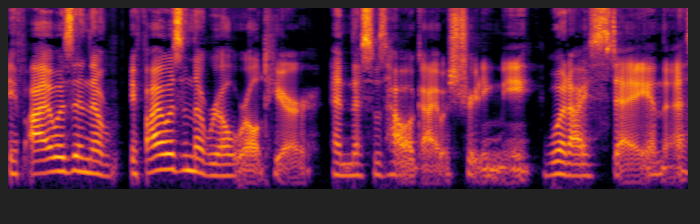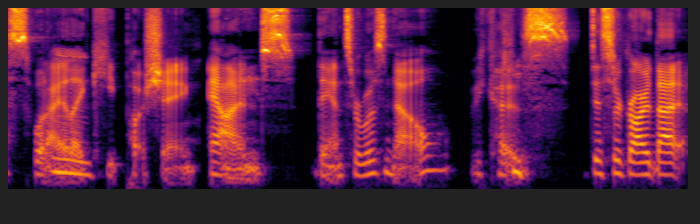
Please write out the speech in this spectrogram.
if I was in the if I was in the real world here and this was how a guy was treating me, would I stay in this? Would I Mm. like keep pushing? And the answer was no, because disregard that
